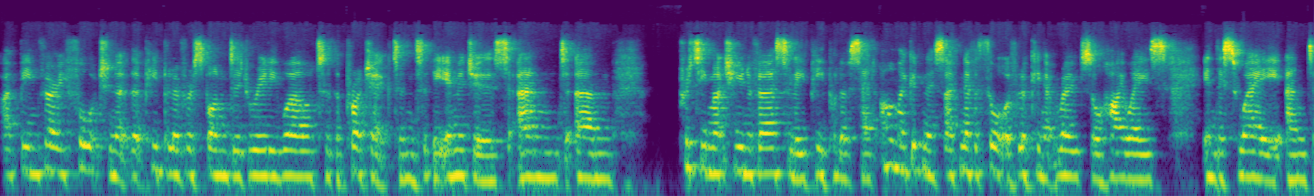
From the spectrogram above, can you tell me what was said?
I've been very fortunate that people have responded really well to the project and to the images. And um, pretty much universally, people have said, Oh my goodness, I've never thought of looking at roads or highways in this way. And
